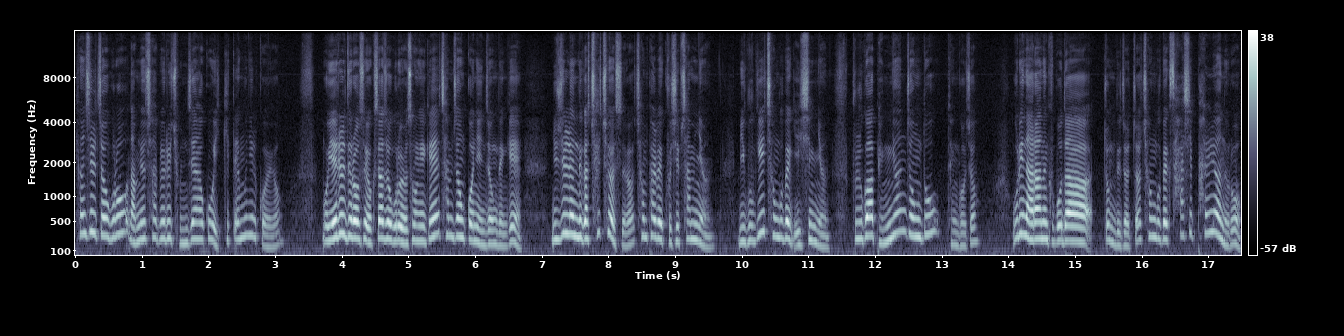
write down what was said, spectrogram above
현실적으로 남녀 차별이 존재하고 있기 때문일 거예요. 뭐 예를 들어서 역사적으로 여성에게 참정권이 인정된 게 뉴질랜드가 최초였어요. 1893년. 미국이 1920년. 불과 100년 정도 된 거죠. 우리나라는 그보다 좀 늦었죠. 1948년으로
